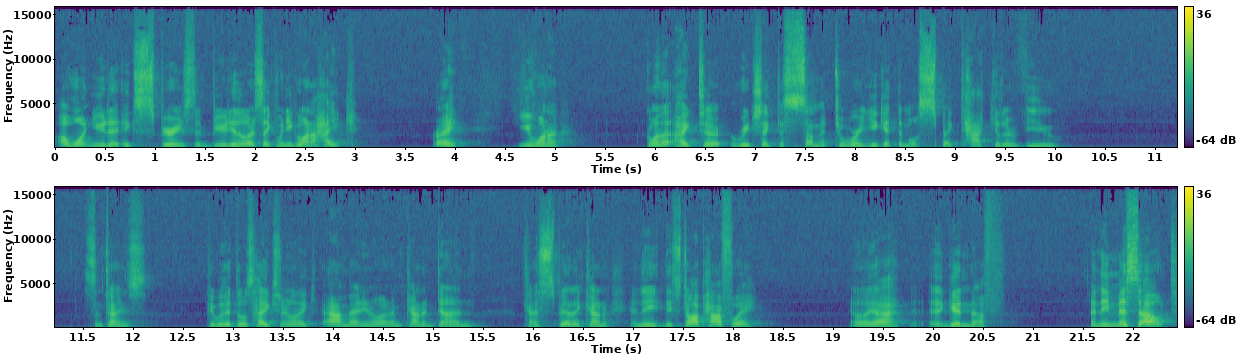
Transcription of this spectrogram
I want you to experience the beauty of the Lord. It's like when you go on a hike, right? You want to go on that hike to reach like the summit to where you get the most spectacular view Sometimes people hit those hikes and they're like, ah, man, you know what? I'm kind of done, kind of spent, kind of, and they, they stop halfway. Like, yeah, eh, good enough. And they miss out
